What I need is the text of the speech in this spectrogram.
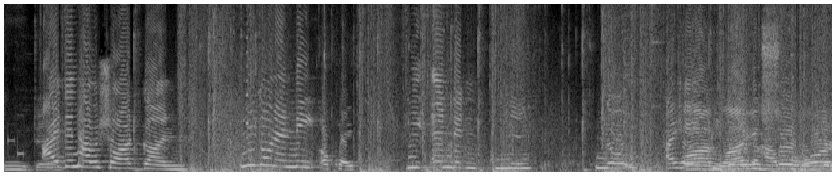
Ooh, damn. I didn't have a shotgun. Please don't end me. Okay. He ended me. No. I hate Oh, I'm people lagging who so hard.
